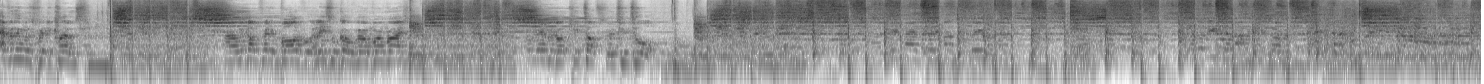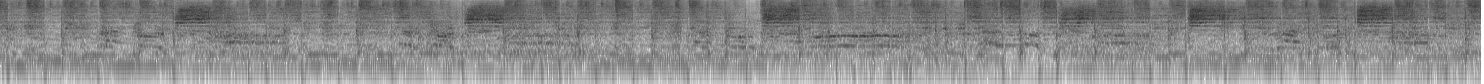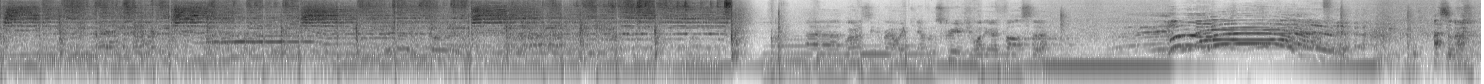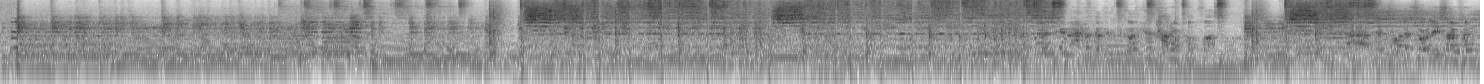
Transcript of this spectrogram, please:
everything was pretty close. Uh, we got pretty bored, but at least we got one, right. But then we got kicked off because we were too tall. Uh, Uh, a secret railway. Can everyone scream if you want to go faster? That's enough. Uh, the open.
